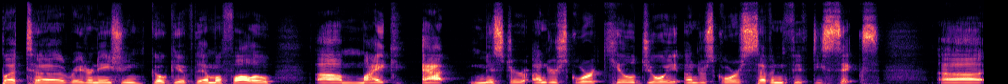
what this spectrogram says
but uh, Raider Nation, go give them a follow. Um, Mike at Mr. underscore Killjoy underscore 756. Uh,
